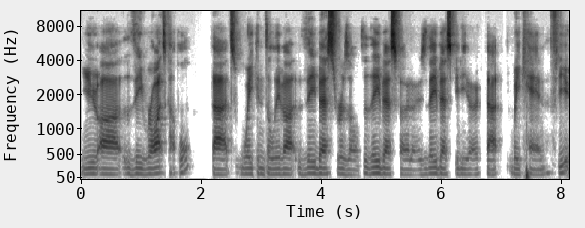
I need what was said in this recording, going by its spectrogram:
you are the right couple that we can deliver the best results, the best photos, the best video that we can for you.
